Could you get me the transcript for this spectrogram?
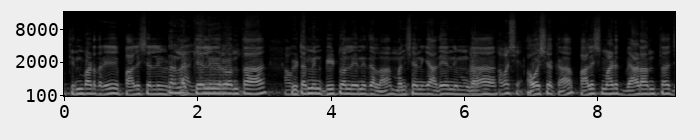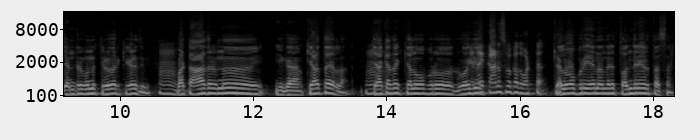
ತಿನ್ಬಾರ್ದ್ರಿ ಪಾಲಿಶ್ ಅಲ್ಲಿ ಅಕ್ಕಿಯಲ್ಲಿ ಇರುವಂತ ವಿಟಮಿನ್ ಬಿ ಟ್ವೆಲ್ ಏನಿದೆಲ್ಲ ಮನುಷ್ಯನಿಗೆ ಅದೇ ನಿಮ್ಗ ಅವಶ್ಯ. ಅವಶ್ಯಕ. ಪಾಲಿಶ್ ಮಾಡಿದ್ ಬೇಡ ಅಂತ ಜನರಿಗೂ ತಿಳುವಳಿಕೆ ಹೇಳಿದ್ವಿ. ಬಟ್ ಆದ್ರೂ ಈಗ ಕೇಳ್ತಾ ಇಲ್ಲ. ಯಾಕಂದ್ರೆ ಕೆಲವೊಬ್ರು ರೋಗಿ ಕಾಣಿಸ್ಬೇಕು ಒಟ್ಟ. ಕೆಲವೊಬ್ರು ಏನಂದ್ರೆ ತೊಂದರೆ ಇರ್ತಾರೆ sir.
